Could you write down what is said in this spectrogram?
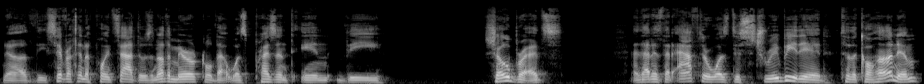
Now, the Sefer Chinuch points out there was another miracle that was present in the showbreads and that is that after was distributed to the Kohanim,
